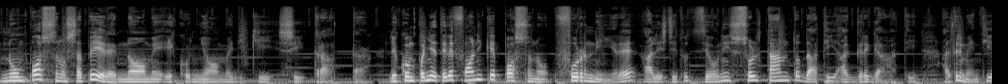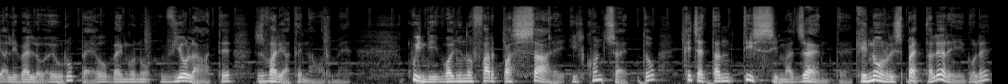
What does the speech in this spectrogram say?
non possono sapere nome e cognome di chi si tratta. Le compagnie telefoniche possono fornire alle istituzioni soltanto dati aggregati, altrimenti a livello europeo vengono violate svariate norme. Quindi vogliono far passare il concetto che c'è tantissima gente che non rispetta le regole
